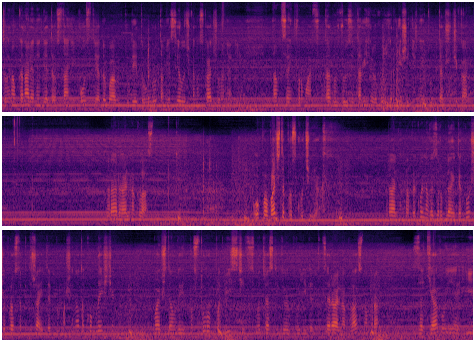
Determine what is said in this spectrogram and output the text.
в телеграм-каналі знайдете останній пост, я додав туди ту гру, там є силочка на скачування і там вся інформація. Також, друзі, там ігри виходять раніше, ніж на Ютубі, так що чекаю. Гра реально класна. Опа, бачите, проскочив як. Реально гра прикольна, ви заробляєте гроші, просто під'їжджаєте до машини тако ближче. Бачите, вам дають по 100, по 200, смотря скільки ви проїдете. Це реально класно, гра затягує і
